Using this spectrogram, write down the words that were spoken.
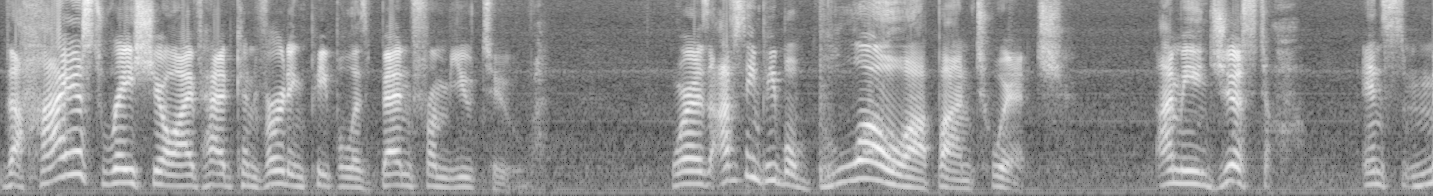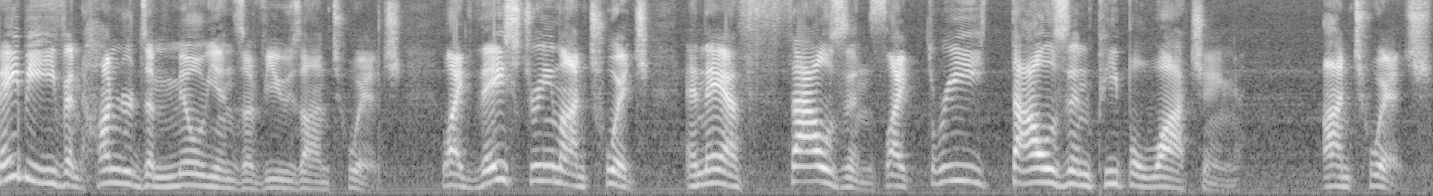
The highest ratio I've had converting people has been from YouTube. Whereas I've seen people blow up on Twitch. I mean, just... and maybe even hundreds of millions of views on Twitch. Like, they stream on Twitch, and they have thousands, like 3,000 people watching on Twitch.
